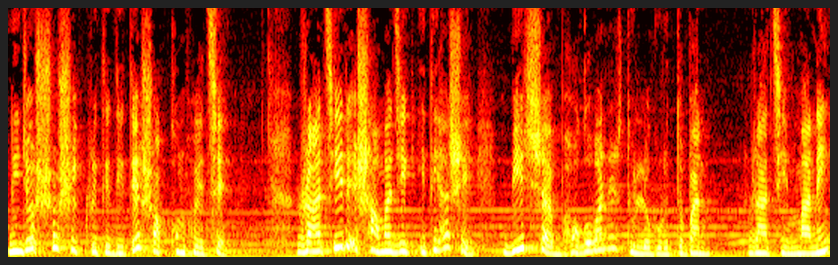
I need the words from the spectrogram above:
নিজস্ব স্বীকৃতি দিতে সক্ষম হয়েছে। রাঁচির সামাজিক ইতিহাসে বিরসা ভগবানের তুল্য গুরুত্ব পান। রাঁচি মানেই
